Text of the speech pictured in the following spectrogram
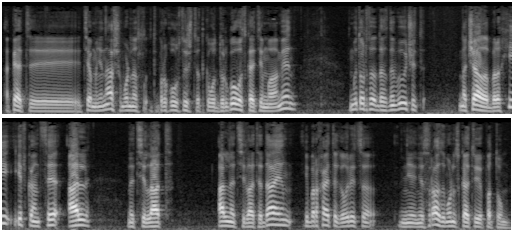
Опять э, тема не наша, можно эту браху услышать от кого-то другого, сказать ему амин. Мы только должны выучить начало брахи и в конце аль натилат, аль натилат даем. И браха это говорится не, не сразу, можно сказать ее потом.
